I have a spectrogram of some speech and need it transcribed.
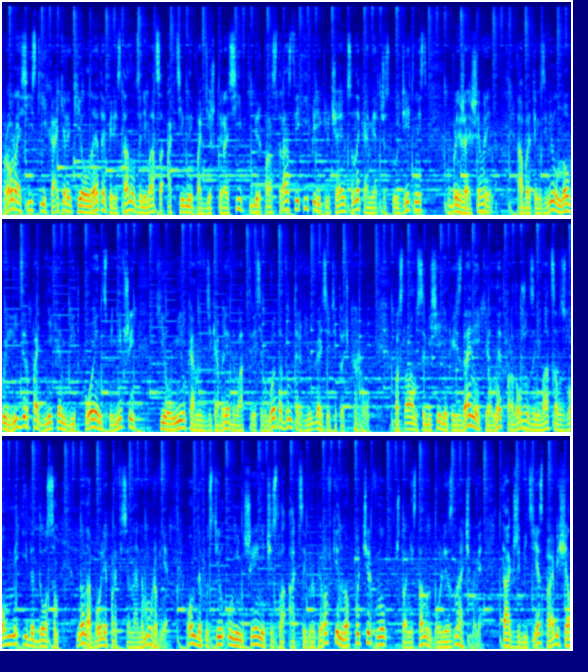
Пророссийские хакеры Killnet перестанут заниматься активной поддержкой России в киберпространстве и переключаются на коммерческую деятельность в ближайшее время. Об этом заявил новый лидер под ником Bitcoin, сменивший Killmilk в декабре 2023 года в интервью газете.ру. По словам собеседника издания, Killnet продолжил заниматься взломами и DDoS, но на более профессиональном уровне. Он допустил уменьшение числа акций группировки, но подчеркнул, что они станут более значимыми. Также BTS пообещал,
